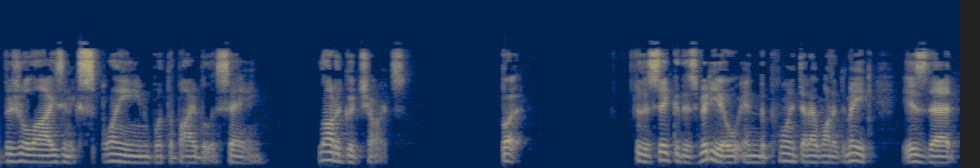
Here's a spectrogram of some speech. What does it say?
visualize and explain what the Bible is saying. A lot of good charts. But for the sake of this video and the point that I wanted to make is that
